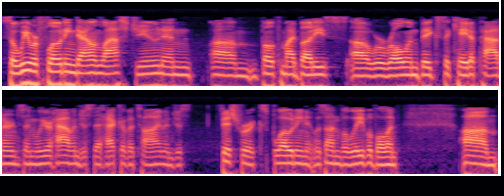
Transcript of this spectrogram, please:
so we were floating down last June, and um, both my buddies uh, were rolling big cicada patterns, and we were having just a heck of a time, and just fish were exploding. It was unbelievable, and um,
